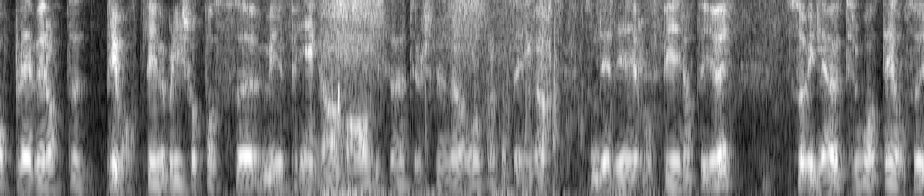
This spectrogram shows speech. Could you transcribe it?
opplever at privatlivet blir såpass eh, mye prega av disse truslene og trakasseringa som det de oppgir at det gjør, så vil jeg jo tro at det også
